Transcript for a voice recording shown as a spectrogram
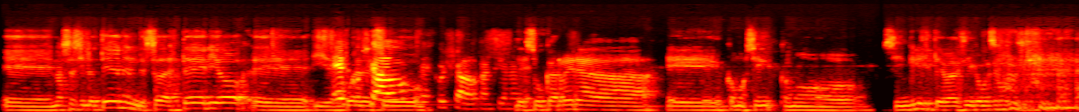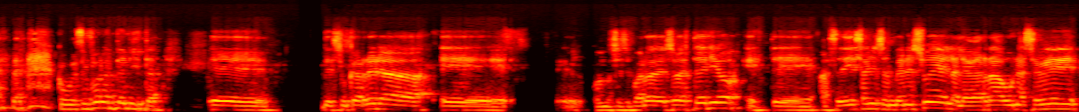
Eh, no sé si lo tienen, de Soda Stereo, eh, y he después de escuchado, su, he escuchado canciones de de su carrera como, si- como singlista, iba a decir, como si fuera un, como si fuera un tenista. De su carrera eh, cuando se separó de Soda Stereo, este, hace 10 años en Venezuela, le agarraba una CB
